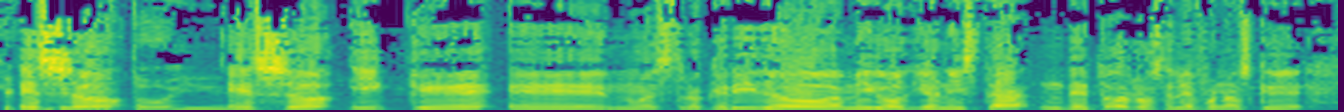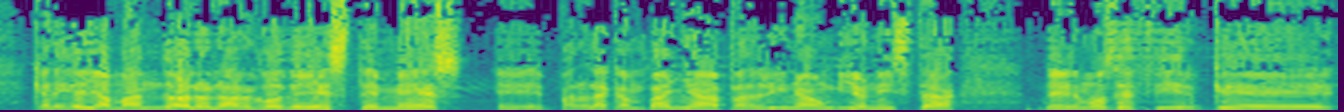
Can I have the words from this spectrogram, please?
Eso, estoy. eso y que eh, nuestro querido amigo guionista de todos los teléfonos que, que han ido llamando a lo largo de este mes eh, para la campaña Padrina a un guionista, debemos decir que,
